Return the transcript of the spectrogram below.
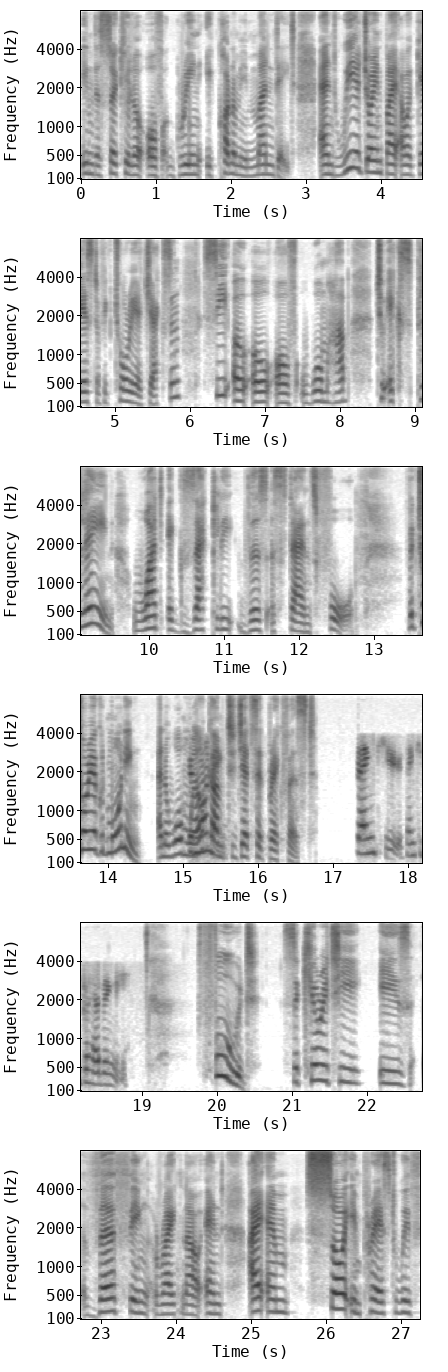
in the circular of green economy mandate. And we are joined by our guest, Victoria Jackson, COO of WomHub, to explain what exactly this stands for. Victoria, good morning and a warm good welcome morning. to Jet Set Breakfast. Thank you. Thank you for having me. Food security is the thing right now. And I am so impressed with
